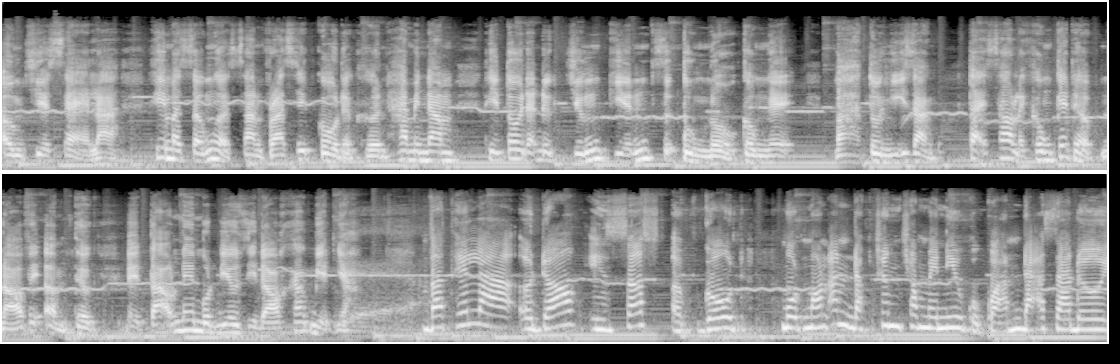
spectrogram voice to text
Ông chia sẻ là khi mà sống ở San Francisco được hơn 20 năm thì tôi đã được chứng kiến sự bùng nổ công nghệ và tôi nghĩ rằng tại sao lại không kết hợp nó với ẩm thực để tạo nên một điều gì đó khác biệt nhỉ? Và thế là A Dog in Search of Gold, một món ăn đặc trưng trong menu của quán đã ra đời.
